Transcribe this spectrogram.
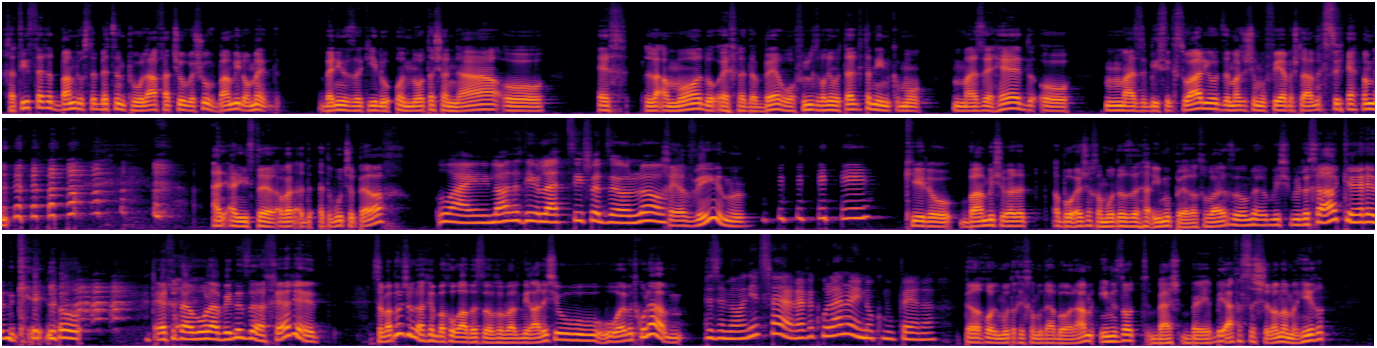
חצי סרט במבי עושה בעצם פעולה אחת שוב ושוב, במבי לומד. בין אם זה כאילו עונות השנה, או איך לעמוד, או איך לדבר, או אפילו דברים יותר קטנים כמו מה זה הד, או מה זה ביסקסואליות, זה משהו שמופיע בשלב מסוים. אני, אני מצטער, אבל הד- הדמות של פרח? וואי, אני לא ידעתי אם להציף את זה או לא. חייבים. כאילו, במבי שואל את הבואש החמוד הזה האם הוא פרח, ואז הוא אומר בשבילך כן, כאילו, איך אתה אמור להבין את זה אחרת? סבבה שהוא הולך עם בחורה בסוף, אבל נראה לי שהוא הוא אוהב את כולם. וזה מאוד יפה, הרי וכולנו היינו כמו פרח. פרח הוא הדמות הכי חמודה בעולם, עם זאת, בש... ב... ביחס לשאלון המהיר,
